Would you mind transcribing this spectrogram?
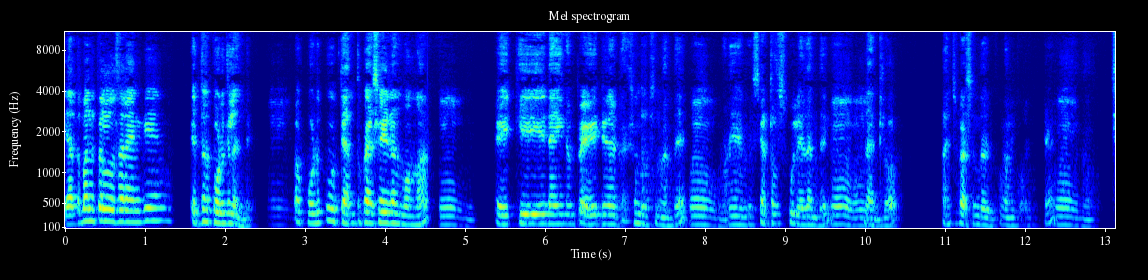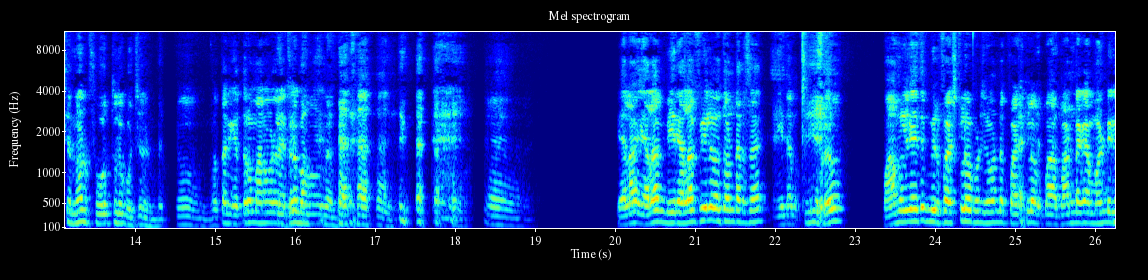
ఎంతమంది పిల్లలు సార్ ఆయనకి ఇద్దరు కొడుకులండి ఒక కొడుకు టెన్త్ పాస్ అయ్యాడు మొన్న. Eighty nine eighty nine percent ఉమ్. సెంట్రల్ స్కూల్ లేదండి. దాంట్లో మంచి పర్సెంట్ అనుకుంటే. చిన్నవాడు ఫోర్త్లోకి వచ్చాడండి. మొత్తానికి ఇద్దరు మనవాళ్ళు ఇద్దరు మనవాళ్ళే. ఎలా ఎలా మీరు ఎలా ఫీల్ అవుతుంటారు సార్ ఇప్పుడు మామూలుగా అయితే మీరు ఫస్ట్లో ఇప్పుడు చూడండి ఫస్ట్లో పండగ మండుగ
